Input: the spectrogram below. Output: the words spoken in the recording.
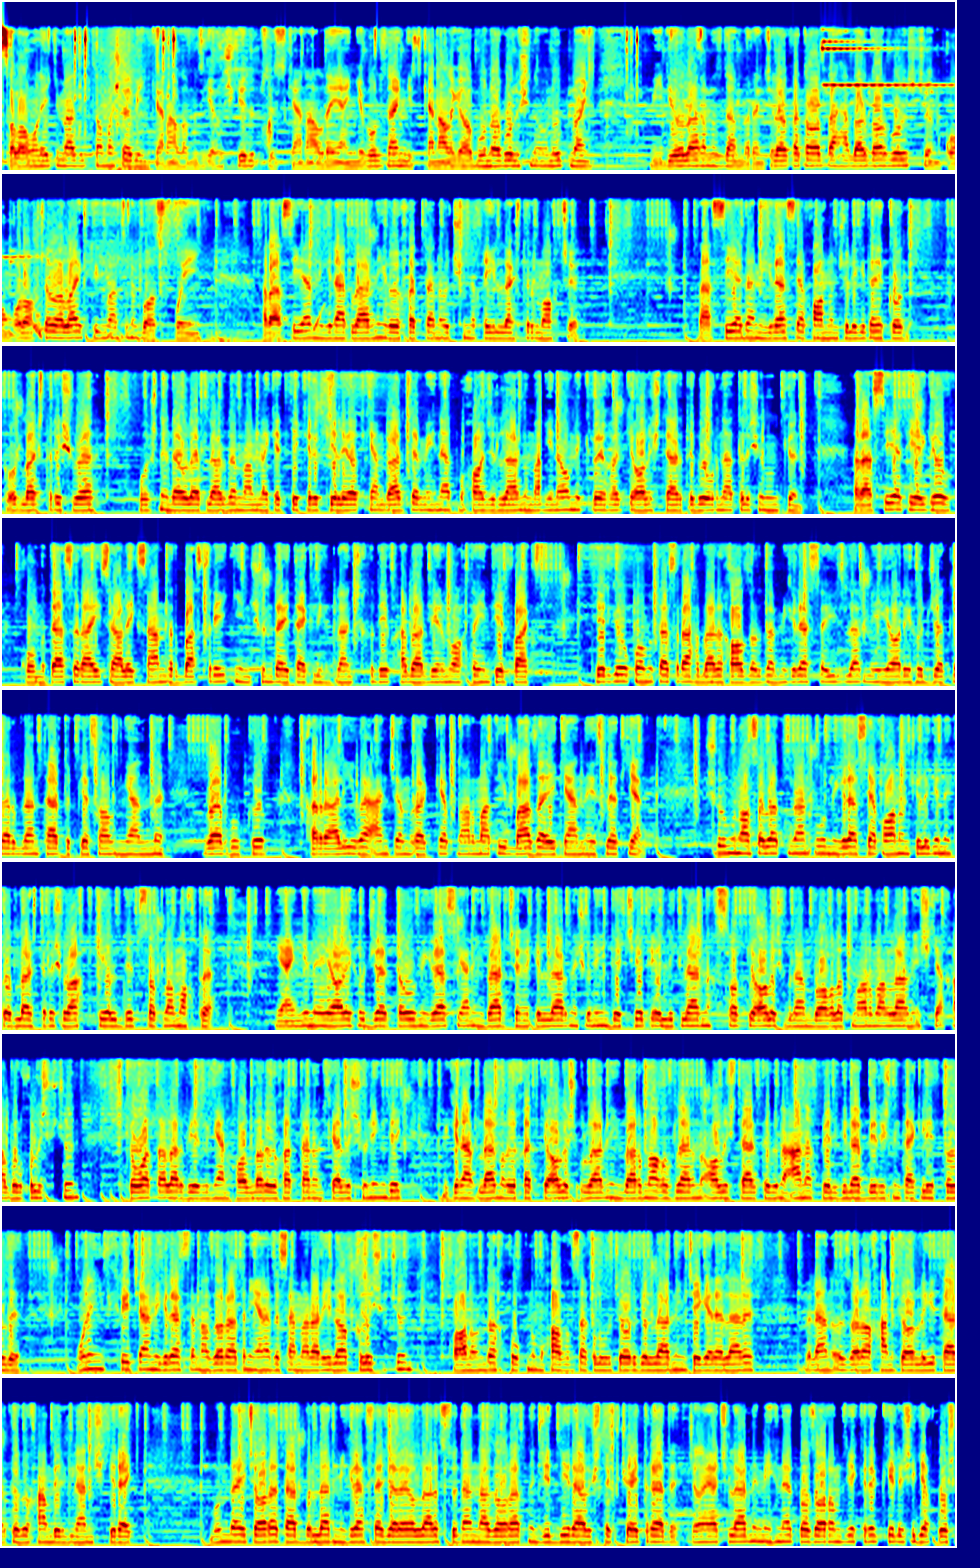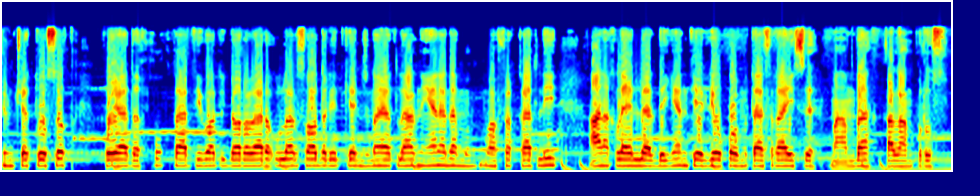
assalomu alaykum aziz tomoshabin. Kanalimizga xush kelibsiz. Kanalda yangi bo'lsangiz kanalga obuna bo'lishni unutmang. Videolarimizdan birinchilar qatorida xabardor bo'lish uchun qo'ng'iroqcha va layk tugmasini bosib qo'ying. Rossiya migrantlarning ro'yxatdan o'tishini qiyinlashtirmoqchi. Rossiyada migratsiya qonunchiligida kod- kodlashtirish va qo'shni davlatlarda mamlakatga kirib kelayotgan barcha mehnat muhojirlarini genomik ro'yxatga olish tartibi o'rnatilishi mumkin. Rossiya tergov qo'mitasi raisi aleksandr bastrekin shunday taklif bilan chiqdi deb xabar bermoqda interfax. Tergov qo'mitasi rahbari hozirda migratsiya yuzlab me'yoriy hujjatlar bilan tartibga solinganini va bu ko'p qirrali va ancha murakkab normativ baza ekanini eslatgan. Shu munosabat bilan u migratsiya qonunchiligini kodlashtirish vaqti keldi deb hisoblamoqda. Yangi me'yoriy hujjatda u migratsiyaning barcha shakllarini shuningdek chet elliklarni hisobga olish bilan bog'liq normalarni ishga qabul qilish uchun kvotalar berilgan holda ro'yxatdan o'tkazish shuningdek migrantlarni ro'yxatga olish ularning barmoq izlarini olish tartibini aniq belgilab berishni taklif qildi. Uning fikricha migratsiya nazoratini yanada samaraliroq qilish uchun qonunda huquqni muhofaza qiluvchi organlarning chegaralari bilan o'zaro hamkorligi tartibi ham belgilanishi kerak. Bunday chora tadbirlar migratsiya jarayonlari ustidan nazoratni jiddiy ravishda kuchaytiradi. Jinoyatchilarning mehnat bozorimizga kirib kelishiga qo'shimcha to'siq qo'yadi. Huquq tartibot idoralari ular sodir etgan jinoyatlarni yanada muvaffaqiyatli aniqlaydilar degan tergov qo'mitasi raisi manba qalampurus.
